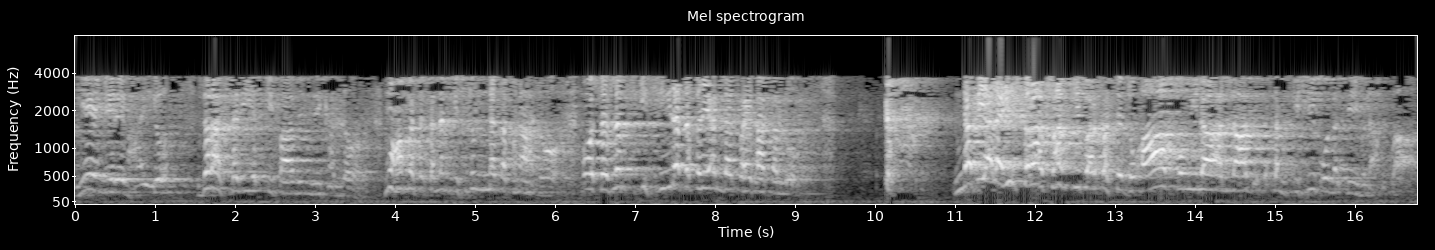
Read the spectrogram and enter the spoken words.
یہ میرے بھائیوں ذرا شریعت کی پابندی کر لو۔ محمد صلی اللہ علیہ وسلم کی سنت اپنا لو۔ وسلم کی سیرت اپنے اندر پیدا کر لو۔ نبی علیہ السلام کی برکت سے جو آپ کو ملا، اللہ کی قسم کسی کو نصیب نہ ہوا۔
